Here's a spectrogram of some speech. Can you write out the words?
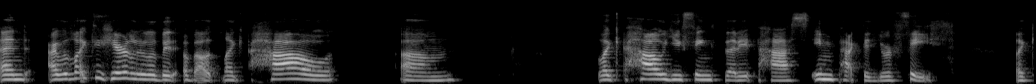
and I would like to hear a little bit about like how um, like how you think that it has impacted your faith like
